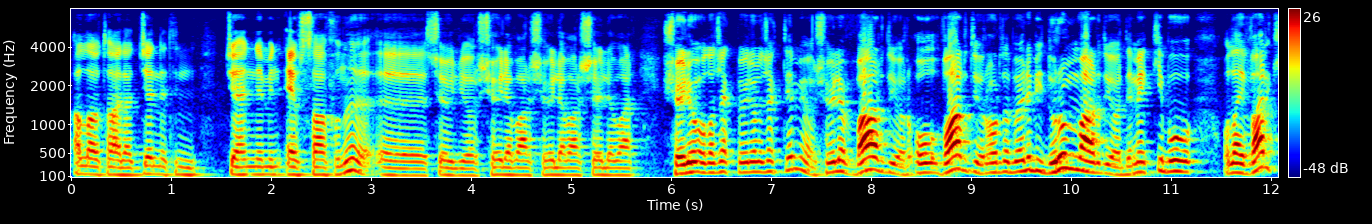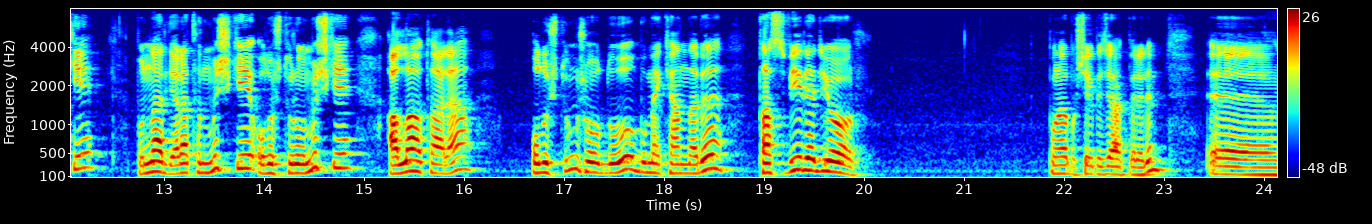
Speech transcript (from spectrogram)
Allahu Teala cennetin, cehennemin evsafını e, söylüyor. Şöyle var, şöyle var, şöyle var. Şöyle olacak, böyle olacak demiyor. Şöyle var diyor. O var diyor. Orada böyle bir durum var diyor. Demek ki bu olay var ki bunlar yaratılmış ki, oluşturulmuş ki Allahu Teala oluşturmuş olduğu bu mekanları tasvir ediyor. Buna bu şekilde cevap verelim. Ee,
